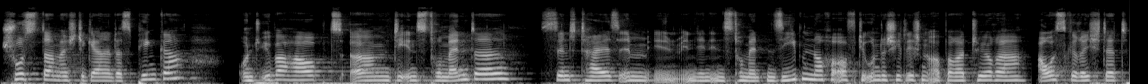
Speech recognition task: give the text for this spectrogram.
Schuster möchte gerne das pinke. Und überhaupt ähm, die Instrumente sind teils im, in, in den Instrumenten 7 noch auf die unterschiedlichen Operateure ausgerichtet.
